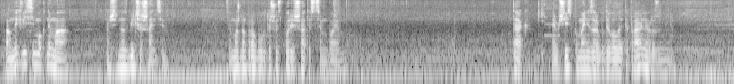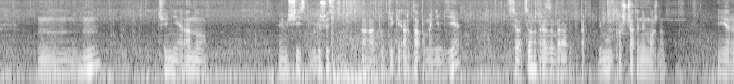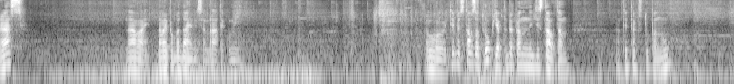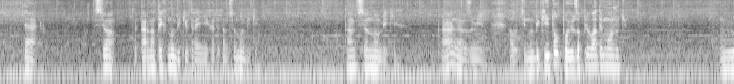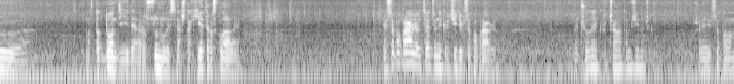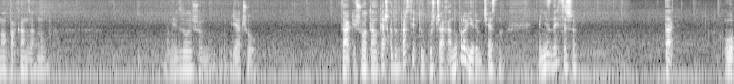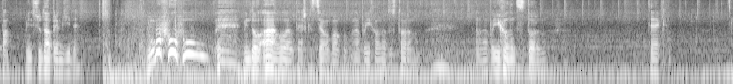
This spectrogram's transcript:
А в них вісімок нема. Значить, у нас більше шансів. Це можна пробувати щось порішати з цим боєм. Так. М6 по мені зараз буде валити, правильно я розумію? Угу. Чи ні? А ну. М6, ти будеш щось. Ага, тут тільки арта по мені б'є. Все, цього треба забирати. Тепер йому прощати не можна. І раз. Давай, давай побадаємося, братику мій. Ой, ти би став за труп, я б тебе, певно, не дістав там. А ти так ступанув. Так. Все, тепер на тих нубіків треба їхати, там все нубіки. Там все нубіки. Правильно я розумію? Але ті нубіки і толпою заплювати можуть. Мастодонт їде, розсунулися, штахети розклали. Я все поправлю, цьотю не кричіть, я все поправлю. Ви чули, як кричала там жіночка? Що я їй все поламав, паркан загнув. Бо мені здалося, що я чув. Так, і що, та ЛТшка тут тепер стоїть тут в кущах? А ну провіримо, чесно. Мені здається, що. Так. Опа, він сюди прям їде. Уху-ху! Він до. А, о, ЛТшка з цього боку. Вона поїхала на ту сторону. Вона поїхала на ту сторону. Так.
